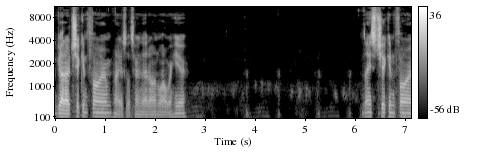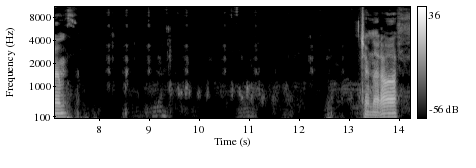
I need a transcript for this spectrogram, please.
We got our chicken farm. Might as well turn that on while we're here. Nice chicken farm. Turn that off.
